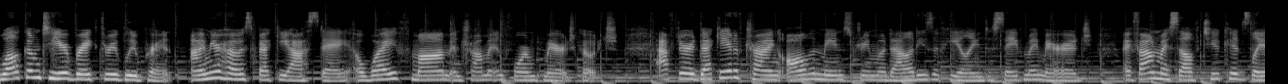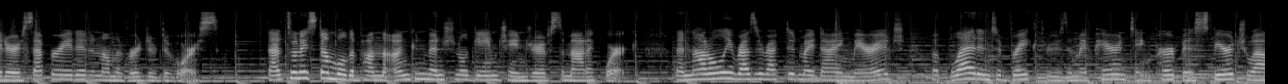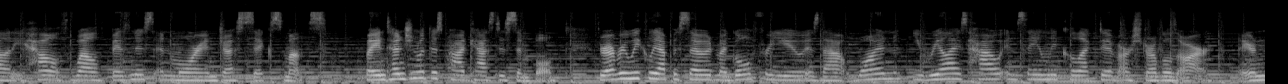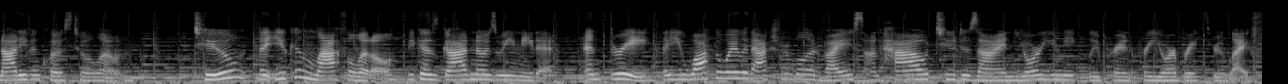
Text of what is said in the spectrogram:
Welcome to your Breakthrough Blueprint. I'm your host, Becky Aste, a wife, mom, and trauma informed marriage coach. After a decade of trying all the mainstream modalities of healing to save my marriage, I found myself two kids later separated and on the verge of divorce. That's when I stumbled upon the unconventional game changer of somatic work that not only resurrected my dying marriage, but bled into breakthroughs in my parenting, purpose, spirituality, health, wealth, business, and more in just six months. My intention with this podcast is simple. Through every weekly episode, my goal for you is that one, you realize how insanely collective our struggles are, that you're not even close to alone. Two, that you can laugh a little because God knows we need it. And three, that you walk away with actionable advice on how to design your unique blueprint for your breakthrough life.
